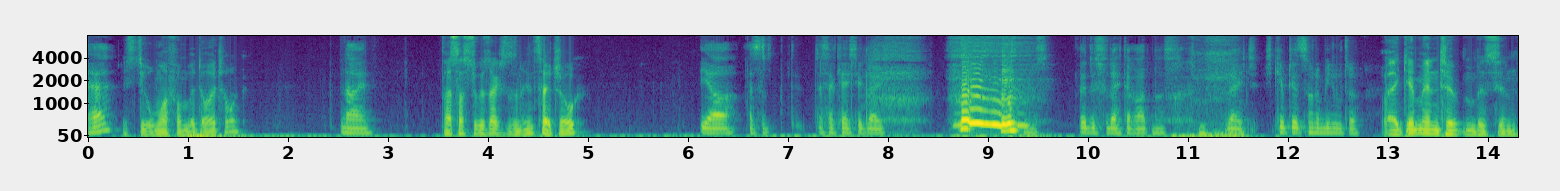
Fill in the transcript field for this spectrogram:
Hä? Ist die Oma von Bedeutung? Nein. Was hast du gesagt? Ist das ein Inside-Joke? Ja, also das erkläre ich dir gleich. Wenn du es vielleicht erraten hast. Vielleicht. Ich gebe dir jetzt noch eine Minute. Äh, gib mir einen Tipp ein bisschen,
